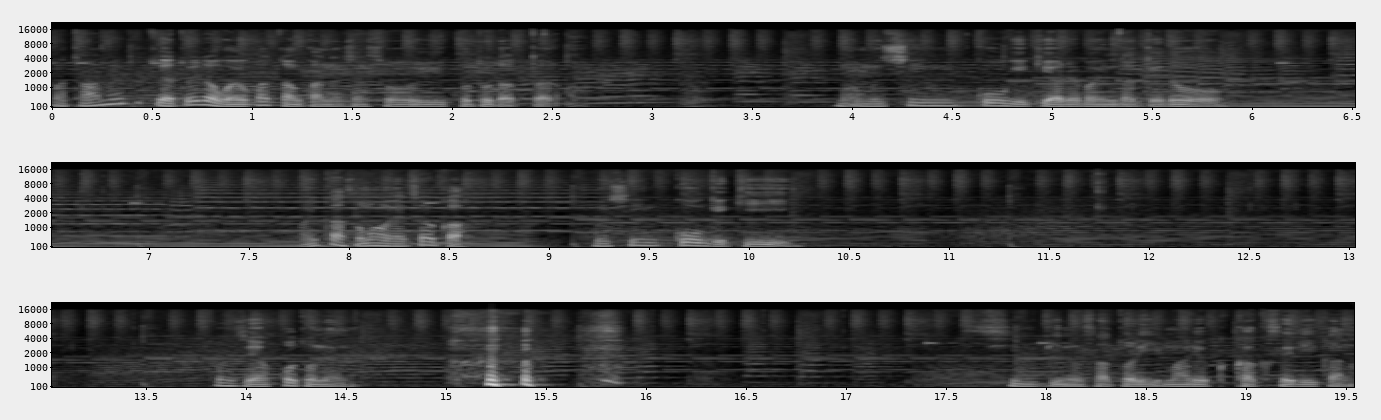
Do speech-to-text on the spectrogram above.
まあ、ターネルトやっといた方がよかったのかな、じゃあそういうことだったら。まあ、無心攻撃やればいいんだけど、まあ、いいか、そのままやっちゃうか。無心攻撃。とりあえずやることね神秘の悟り、魔力覚醒でいいかな。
